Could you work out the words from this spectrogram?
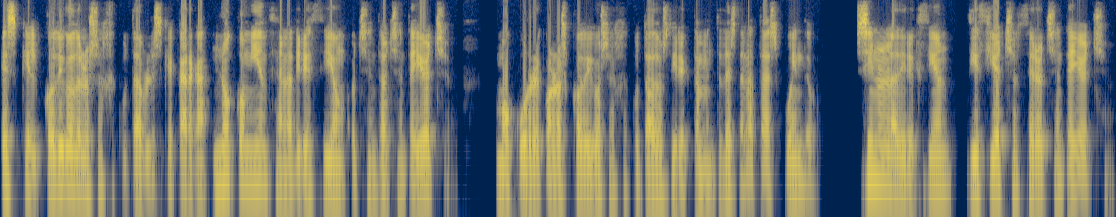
es que el código de los ejecutables que carga no comienza en la dirección 8088, como ocurre con los códigos ejecutados directamente desde la task window, sino en la dirección 18088.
